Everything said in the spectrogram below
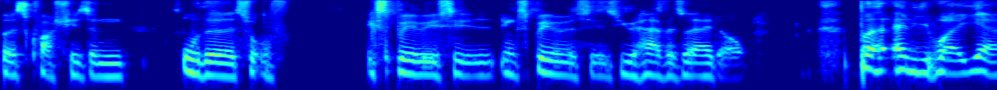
first crushes and all the sort of experiences experiences you have as an adult. But anyway, yeah,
